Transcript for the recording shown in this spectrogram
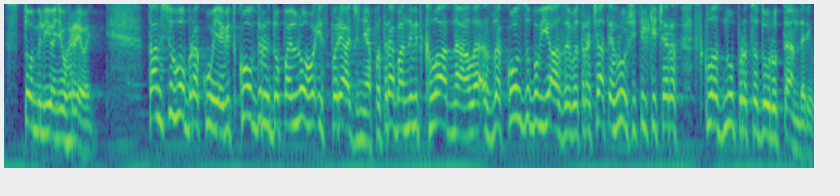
100 мільйонів гривень. Там всього бракує від ковдри до пального і спорядження. Потреба невідкладна, але закон зобов'язує витрачати гроші тільки через складну процедуру тендерів.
